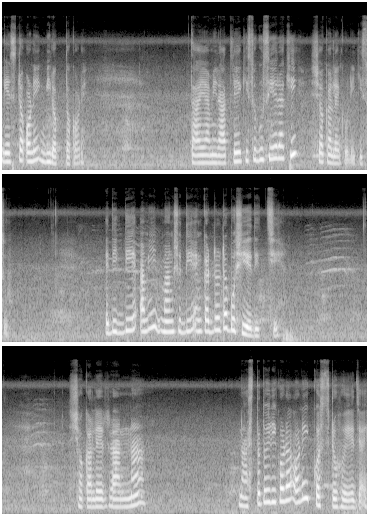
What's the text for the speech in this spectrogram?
গ্যাসটা অনেক বিরক্ত করে। তাই আমি রাত্রে কিছু গুছিয়ে রাখি, সকালে করি কিছু। এদিক দিয়ে আমি মাংস দিয়ে অ্যাঙ্কারডোটা বসিয়ে দিচ্ছি। সকালের রান্না, নাস্তা তৈরি করা অনেক কষ্ট হয়ে যায়।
